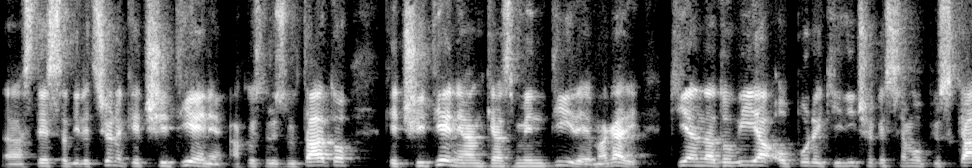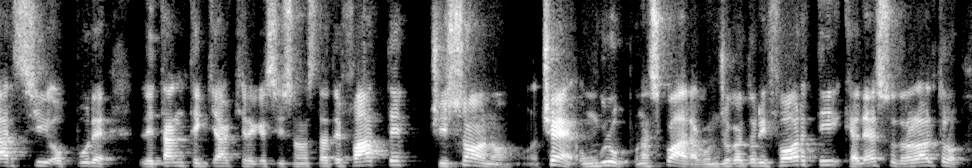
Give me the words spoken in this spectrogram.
uh, stessa direzione, che ci tiene a questo risultato, che ci tiene anche a smentire magari chi è andato via, oppure chi dice che siamo più scarsi, oppure le tante chiacchiere che si sono state fatte. Ci sono, c'è un gruppo, una squadra con giocatori forti che adesso, tra l'altro,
